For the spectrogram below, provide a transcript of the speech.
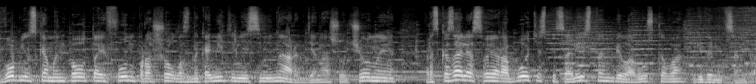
В Обнинском НПО «Тайфун» прошел ознакомительный семинар, где наши ученые рассказали о своей работе специалистам Белорусского гидромедцентра.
